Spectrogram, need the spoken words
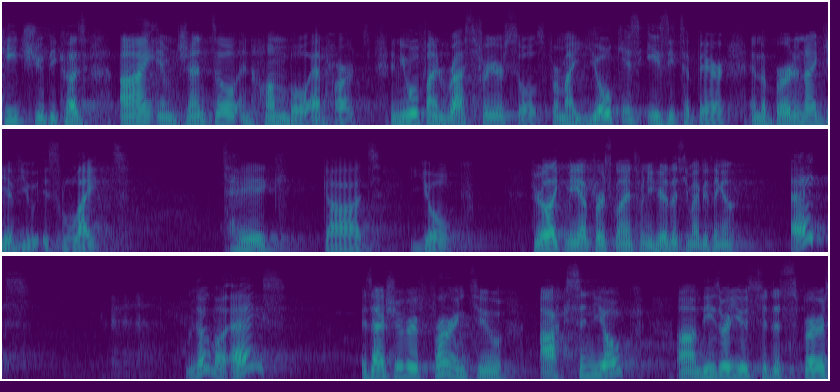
teach you, because I am gentle and humble at heart, and you will find rest for your souls. For my yoke is easy to bear, and the burden I give you is light. Take God's yoke. If you're like me at first glance, when you hear this, you might be thinking, eggs? When we talk about eggs, it's actually referring to oxen yoke. Um, these are used to disperse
